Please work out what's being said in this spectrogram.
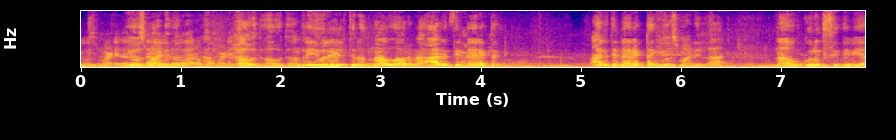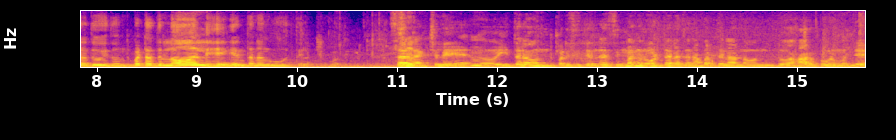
ಯೂಸ್ ಮಾಡಿದ್ರು ಯೂಸ್ ಮಾಡಿದ್ದಾರೆ. ಹೌದು ಹೌದು ಅಂದ್ರೆ ಇವ್ರು ಹೇಳ್ತಿರೋದು ನಾವು ಅವ್ರನ್ನ ಆ ರೀತಿ ಡೈರೆಕ್ಟ್ ಆಗಿ ಆ ರೀತಿ ಡೈರೆಕ್ಟ್ ಆಗಿ ಯೂಸ್ ಮಾಡಿಲ್ಲ. ನಾವು ಗುಲುಗ್ಸಿದೀವಿ ಅದು ಇದು ಅಂತ. ಬಟ್ ಅದು ಲಾ ಅಲ್ಲಿ ಹೇಗೆ ಅಂತ ನಂಗೂ ಗೊತ್ತಿಲ್ಲ. ಸರ್. ಆಕ್ಚುಲಿ ಈ ತರ ಒಂದು ಪರಿಸ್ಥಿತಿ ಅಂದ್ರೆ ಸಿನಿಮಾ ನೋಡ್ತಾ ಇಲ್ಲ ಜನ ಬರ್ತಿಲ್ಲ ಅನ್ನೋ ಒಂದು ಆರೋಪಗಳ ಮಧ್ಯೆ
